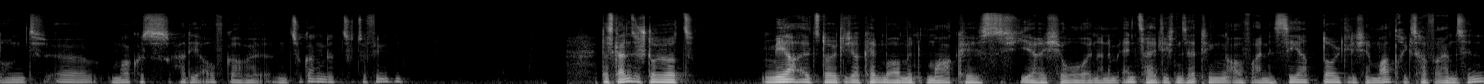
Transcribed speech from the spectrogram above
und äh, Markus hat die Aufgabe, einen Zugang dazu zu finden. Das Ganze steuert mehr als deutlich erkennbar mit Marcus Jericho in einem endzeitlichen Setting auf eine sehr deutliche Matrix-Referenz hin,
